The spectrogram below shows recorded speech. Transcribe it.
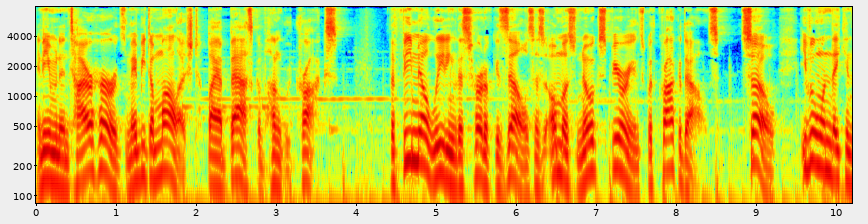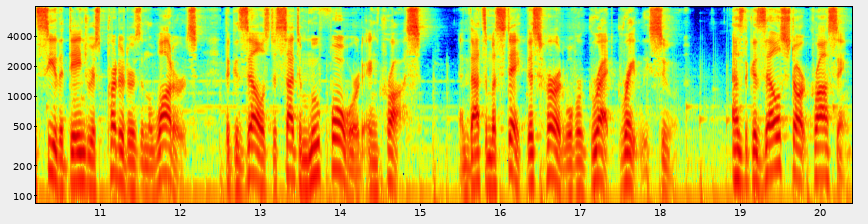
and even entire herds may be demolished by a bask of hungry crocs. The female leading this herd of gazelles has almost no experience with crocodiles, so even when they can see the dangerous predators in the waters, the gazelles decide to move forward and cross. And that's a mistake this herd will regret greatly soon. As the gazelles start crossing,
